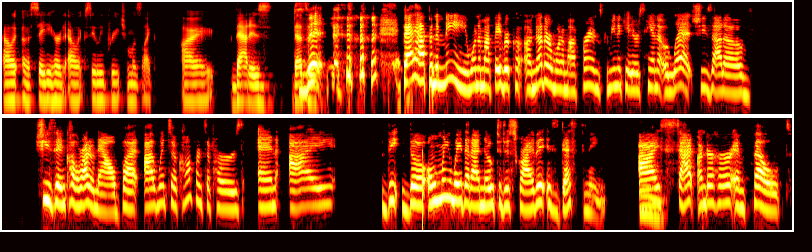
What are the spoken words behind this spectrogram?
Alec, uh, sadie heard alex seeley preach and was like i that is that's it, it. that happened to me. One of my favorite another one of my friends communicators hannah olette she's out of she's in Colorado now, but I went to a conference of hers and I the the only way that I know to describe it is destiny. I Mm, sat under her and felt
